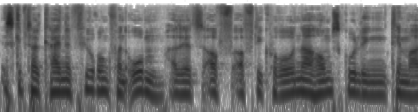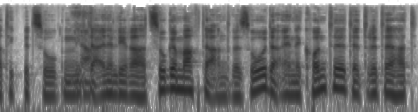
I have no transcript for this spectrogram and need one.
es gibt halt keine Führung von oben, also jetzt auf, auf die Corona-Homeschooling-Thematik bezogen. Ja. Der eine Lehrer hat so gemacht, der andere so, der eine konnte, der dritte hat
